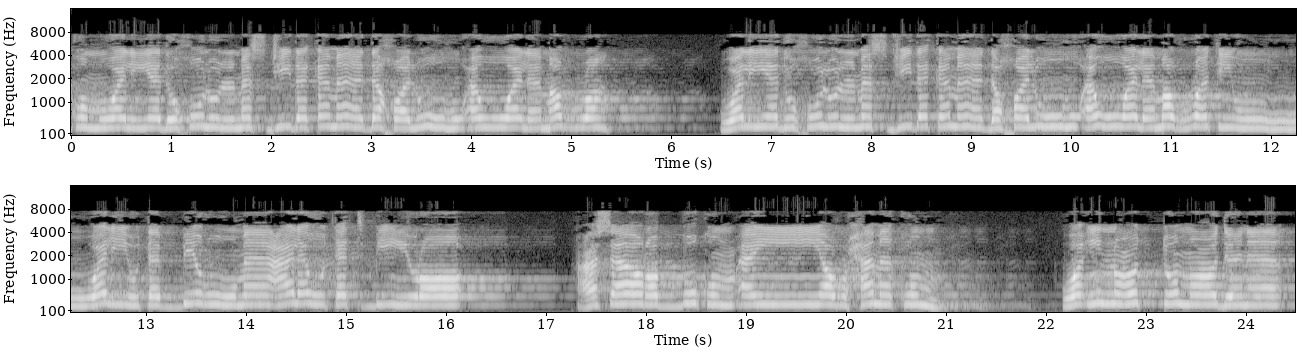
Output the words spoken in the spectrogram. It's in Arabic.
وجوهكم وليدخلوا المسجد كما دخلوه أول مرة وليدخلوا المسجد كما دخلوه أول مرة وليتبروا ما علوا تتبيرا عسى ربكم أن يرحمكم وإن عدتم عدنا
